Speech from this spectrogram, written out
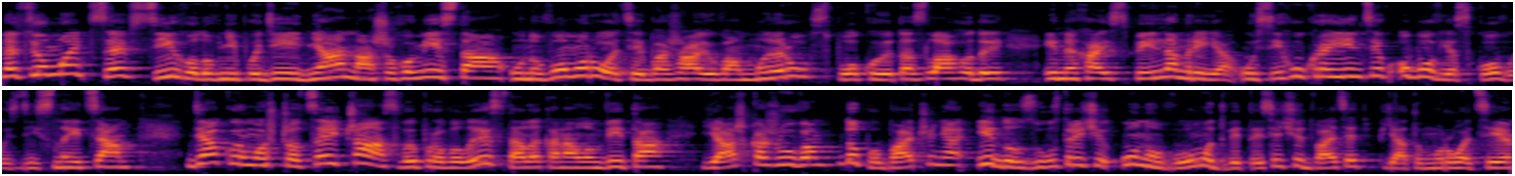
На цю мить це всі головні події дня нашого міста. У новому році бажаю вам миру, спокою та злагоди. І нехай спільна мрія усіх українців обов'язково здійсниться. Дякуємо, що цей час ви провели з телеканалом Віта. Я ж кажу вам до побачення і до зустрічі у новому 2025 році.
